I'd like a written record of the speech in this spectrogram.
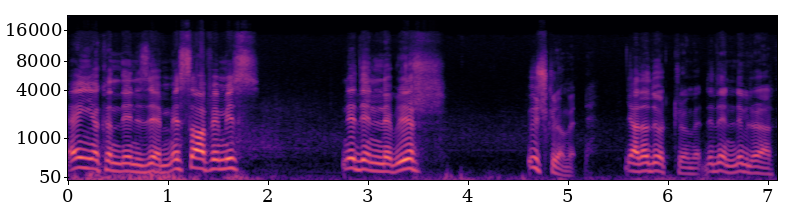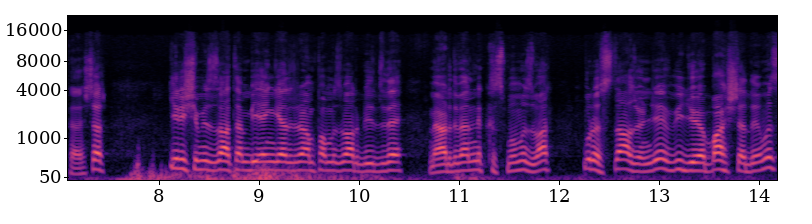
en yakın denize mesafemiz ne denilebilir? 3 kilometre ya da 4 kilometre denilebilir arkadaşlar. Girişimiz zaten bir engelli rampamız var. Bir de merdivenli kısmımız var. Burası da az önce videoya başladığımız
